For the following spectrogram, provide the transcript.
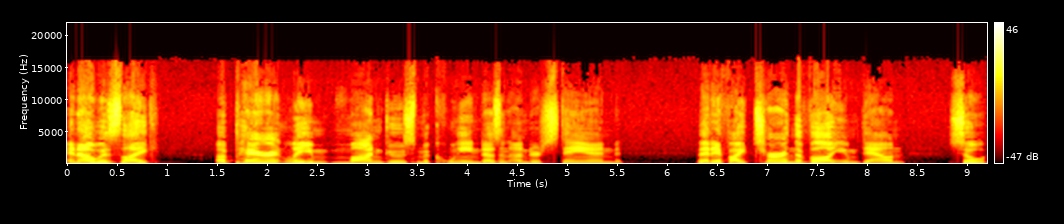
And I was like apparently Mongoose McQueen doesn't understand that if I turn the volume down so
